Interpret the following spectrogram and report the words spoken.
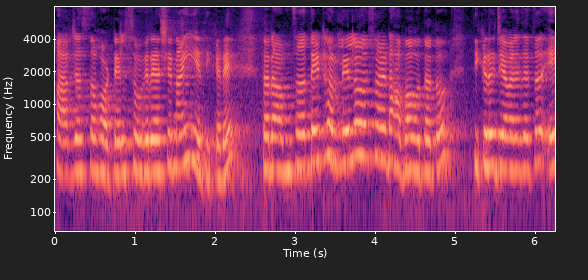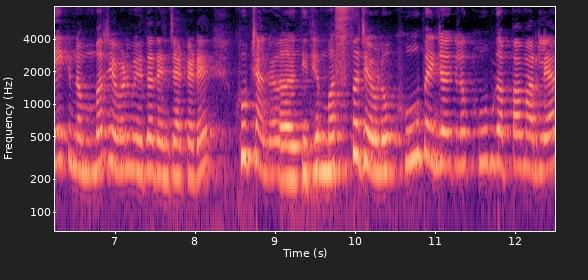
फार जास्त हॉटेल्स वगैरे असे नाही आहे तिकडे. तर आमचं ते ठरलेलं असा ढाबा होता तो. तिकडे जेवायला जायचं. एक नंबर जेवण मिळतं त्यांच्याकडे. खूप छान. तिथे मस्त जेवलो खूप एन्जॉय केलं खूप गप्पा मारल्या.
